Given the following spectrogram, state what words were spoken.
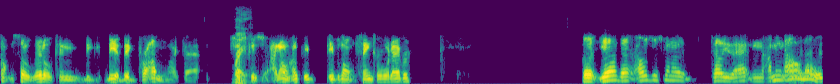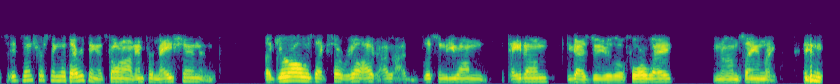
Something so little can be be a big problem like that. Right. Because I don't know, people, people don't think or whatever. But yeah, that I was just gonna tell you that, and I mean, I don't know. It's it's interesting with everything that's going on, information, and like you're always like so real. I I, I listen to you on Tatum. You guys do your little four way. You know what I'm saying? Like, and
